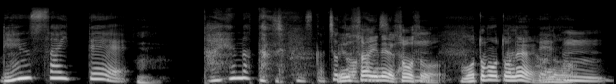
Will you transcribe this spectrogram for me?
連載ってうん。大変だったんじゃないですか？ちょっと連載ね、そうそう。もともとね、あでの、うん。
